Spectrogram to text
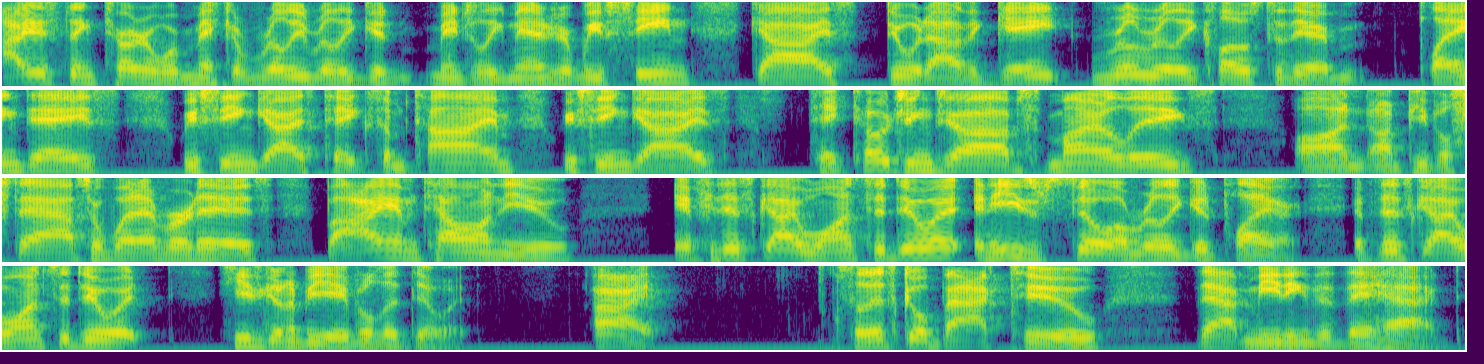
I just think Turner would make a really, really good major league manager. We've seen guys do it out of the gate, really, really close to their playing days. We've seen guys take some time. We've seen guys take coaching jobs, minor leagues, on on people's staffs or whatever it is. But I am telling you, if this guy wants to do it, and he's still a really good player, if this guy wants to do it, he's going to be able to do it. All right. So let's go back to that meeting that they had.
